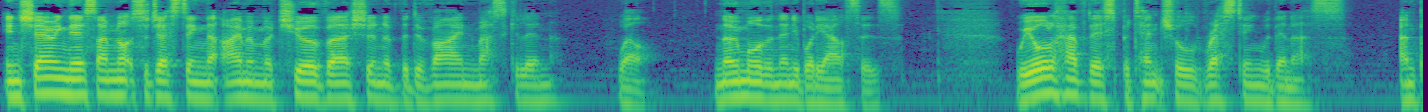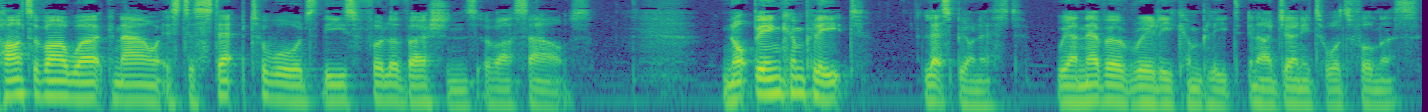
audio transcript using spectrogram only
In sharing this, I'm not suggesting that I'm a mature version of the divine masculine. Well, no more than anybody else is. We all have this potential resting within us, and part of our work now is to step towards these fuller versions of ourselves. Not being complete, let's be honest, we are never really complete in our journey towards fullness.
